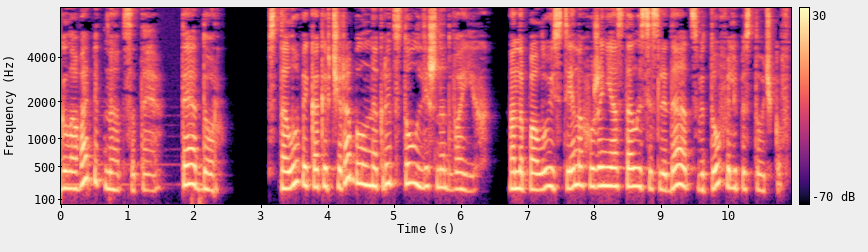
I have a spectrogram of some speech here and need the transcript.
Глава 15. Теодор. В столовой, как и вчера, был накрыт стол лишь на двоих, а на полу и стенах уже не осталось и следа от цветов и лепесточков.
